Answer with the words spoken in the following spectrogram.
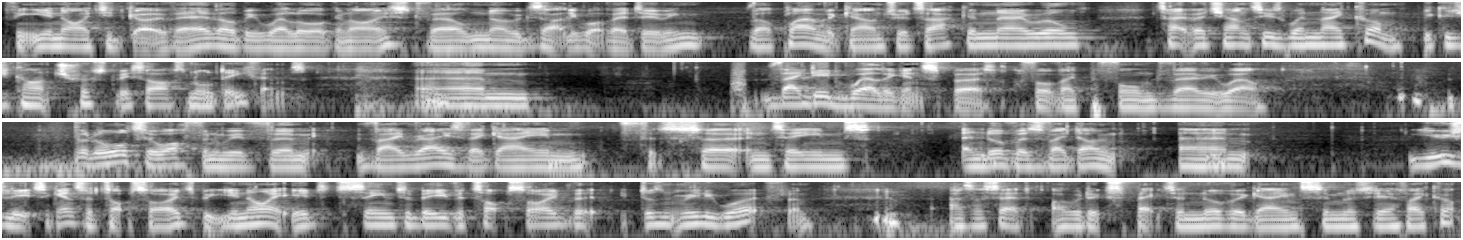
I think United go there; they'll be well organised. They'll know exactly what they're doing. They'll play on the counter attack, and they will take their chances when they come because you can't trust this Arsenal defence. Um, they did well against Spurs. I thought they performed very well. But all too often with them, they raise their game for certain teams, and others they don't. Um, usually it's against the top sides, but United seem to be the top side, but it doesn't really work for them. as I said, I would expect another game similar to the FA Cup.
